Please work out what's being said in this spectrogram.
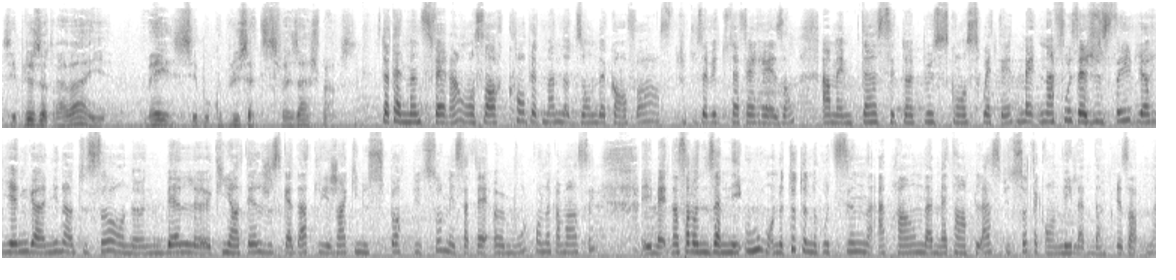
C'est plus de travail, mais c'est beaucoup plus satisfaisant, je pense. Totalement différent. On sort complètement de notre zone de confort. Vous avez tout à fait raison. En même temps, c'est un peu ce qu'on souhaitait. Maintenant, il faut s'ajuster. Il n'y a rien de gagné dans tout ça. On a une belle clientèle jusqu'à date, les gens qui nous supportent, puis tout ça, mais ça fait un mois qu'on a commencé. Et maintenant, ça va nous amener où? On a toute une routine à prendre, à mettre en place, puis tout ça, fait qu'on est là-dedans présentement.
